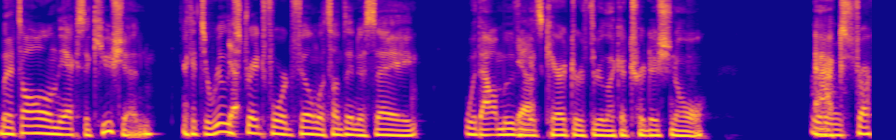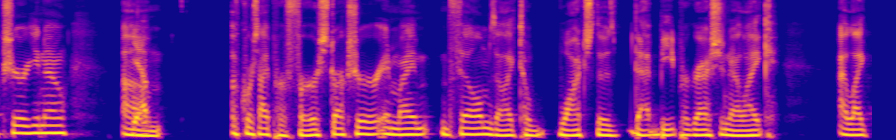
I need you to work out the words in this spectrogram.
But it's all in the execution. Like it's a really Yeah. straightforward film with something to say without moving Yeah. its character through like a traditional Mhm. act structure, you know? Um, Yep. Of course, I prefer structure in my films. I like to watch those that beat progression. I like, I like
